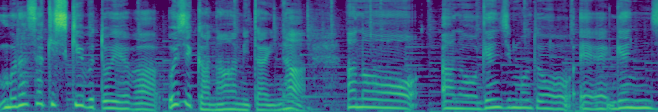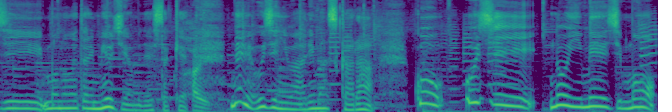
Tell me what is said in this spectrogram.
紫式部といえば宇治かなみたいな、あのあの源氏物、えー、源氏物語ミュージアムでしたっけ、はい、ね宇治にはありますからこう宇治のイメージも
